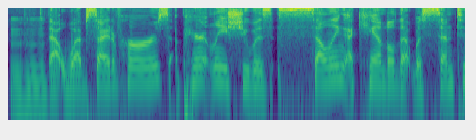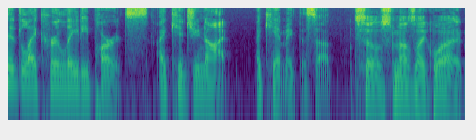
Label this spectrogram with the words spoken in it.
mm-hmm. that website of hers. Apparently, she was selling a candle that was scented like her lady parts. I kid you not. I can't make this up. So it smells like what?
